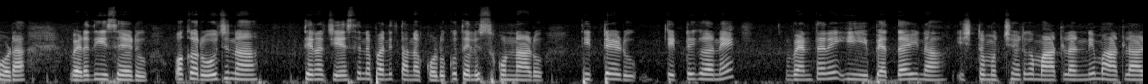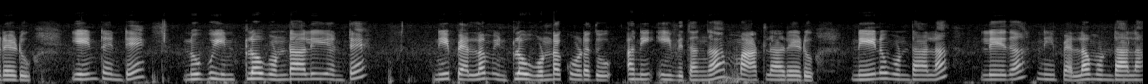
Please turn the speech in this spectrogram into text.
కూడా విడదీశాడు. ఒక రోజున తిన చేసిన పని తన కొడుకు తెలుసుకున్నాడు. తిట్టాడు. తిట్టగానే వెంటనే ఈ పెద్ద అయిన ఇష్టం వచ్చేట్టుగా మాట్లాడి మాట్లాడాడు. ఏంటంటే నువ్వు ఇంట్లో ఉండాలి అంటే నీ పెళ్ళం ఇంట్లో ఉండకూడదు అని ఈ విధంగా మాట్లాడాడు. నేను ఉండాలా? లేదా నీ పెళ్ళం ఉండాలా?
